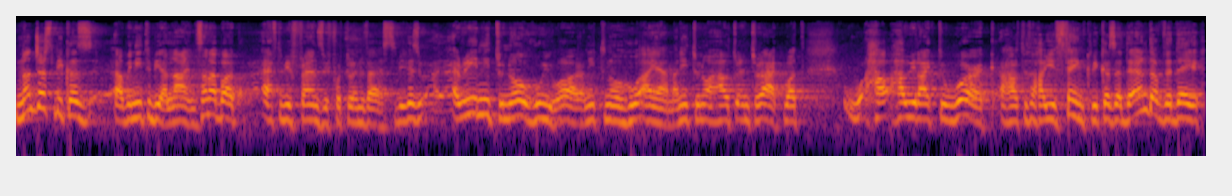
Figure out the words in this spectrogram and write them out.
not just because uh, we need to be aligned. It's not about I have to be friends before to invest, because I really need to know who you are. I need to know who I am. I need to know how to interact, what, how, how you like to work, how, to, how you think. Because at the end of the day,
